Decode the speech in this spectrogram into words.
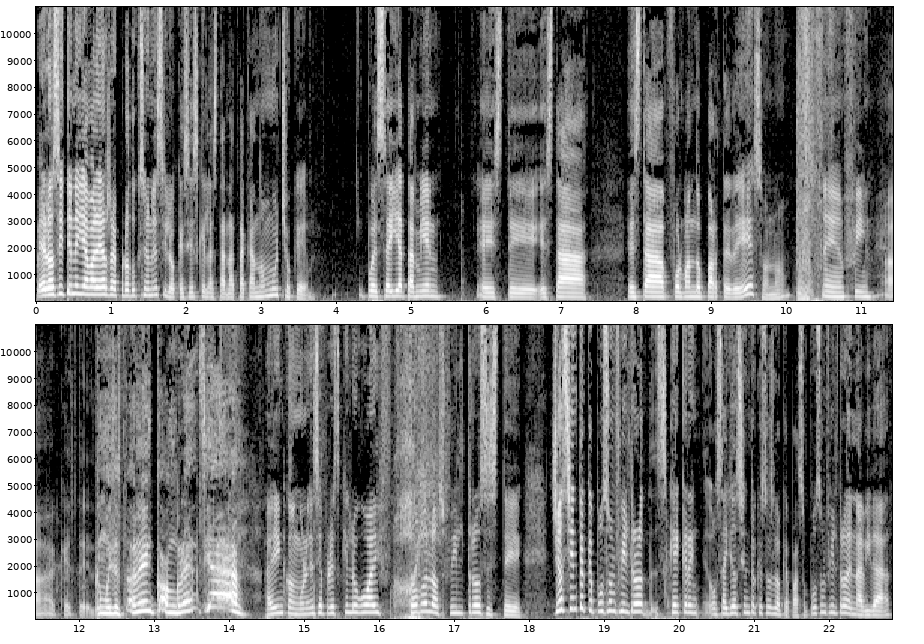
Pero sí tiene ya varias reproducciones y lo que sí es que la están atacando mucho, que pues ella también este está está formando parte de eso, ¿no? En fin, ah, ¿qué te digo? Como dices, están en congruencia. Hay incongruencia, pero es que luego hay todos los filtros, este, yo siento que puso un filtro, ¿qué creen? O sea, yo siento que eso es lo que pasó. Puso un filtro de Navidad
